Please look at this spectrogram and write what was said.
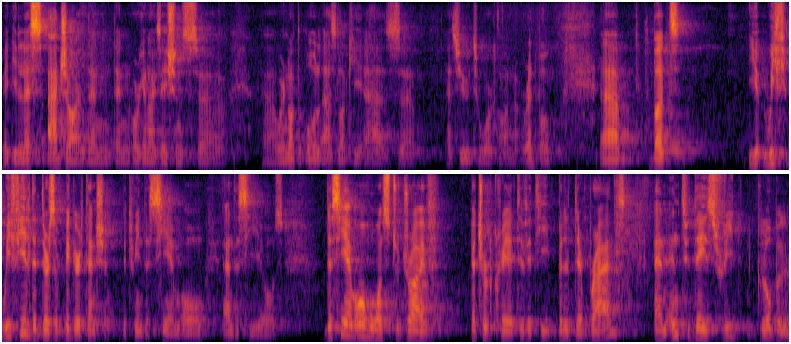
maybe less agile than, than organizations, uh, uh, we're not all as lucky as, uh, as you to work on Red Bull. Um, but you, we, we feel that there's a bigger tension between the CMO and the CEOs. The CMO who wants to drive better creativity, build their brands, and in today's global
